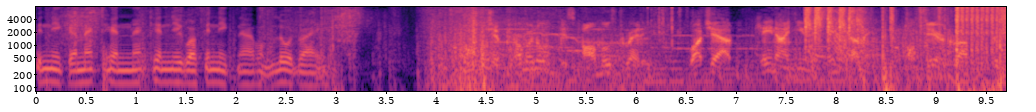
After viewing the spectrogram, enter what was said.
ฟินิกกับแม็กเทนแม็กเทนดีกว่าฟินิกนะครับผมรูดไว้ Chip terminal is almost ready. Watch out. K9 unit incoming. Aircraft is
